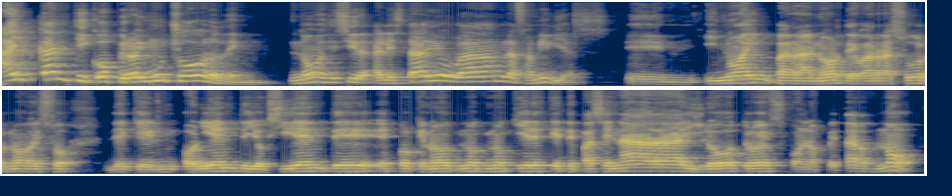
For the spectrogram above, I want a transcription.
Hay cánticos, pero hay mucho orden, ¿no? Es decir, al estadio van las familias. Eh, y no hay barra norte, barra sur, ¿no? Eso de que el oriente y occidente es porque no, no, no quieres que te pase nada y lo otro es con los petardos. No,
